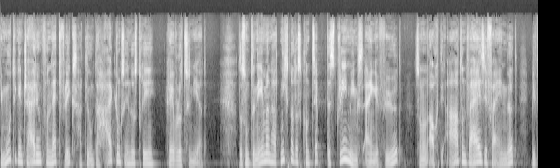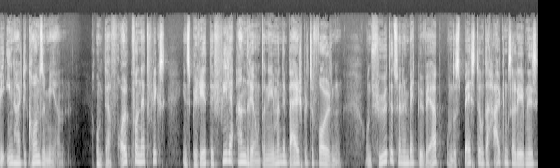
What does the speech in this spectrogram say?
Die mutige Entscheidung von Netflix hat die Unterhaltungsindustrie revolutioniert. Das Unternehmen hat nicht nur das Konzept des Streamings eingeführt, sondern auch die Art und Weise verändert, wie wir Inhalte konsumieren. Und der Erfolg von Netflix inspirierte viele andere Unternehmen, dem Beispiel zu folgen und führte zu einem Wettbewerb um das beste Unterhaltungserlebnis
